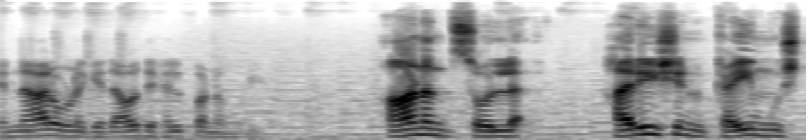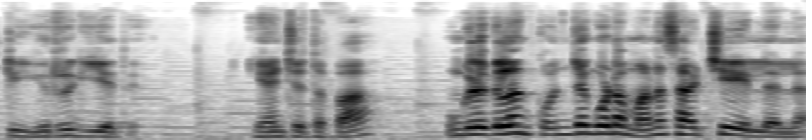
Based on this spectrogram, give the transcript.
என்னால் உனக்கு ஏதாவது ஹெல்ப் பண்ண முடியும். ஆனந்த் சொல்ல ஹரிஷின் கை முஷ்டி இறுகியது. ஏன் சித்தப்பா உங்களுக்கெல்லாம் கொஞ்சம் கூட மனசாட்சியே இல்லைல்ல?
